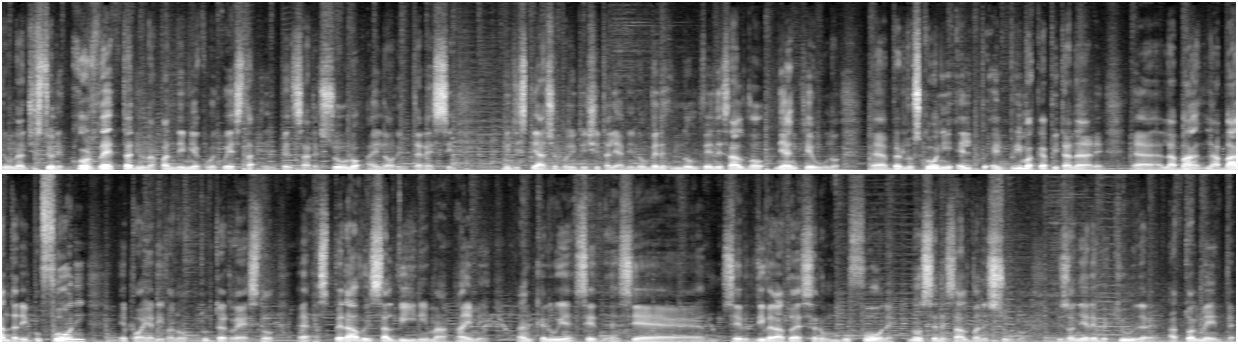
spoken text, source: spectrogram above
una gestione corretta di una pandemia come questa e pensare solo ai loro interessi. Mi dispiace politici italiani, non ve ne, non ve ne salvo neanche uno. Eh, Berlusconi è il, è il, primo a capitanare eh, la, ba- la, banda dei buffoni e poi arrivano tutto il resto. Eh, speravo in Salvini, ma ahimè, anche lui si è, si, è, si è rivelato essere un buffone, non se ne salva nessuno. Bisognerebbe chiudere attualmente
